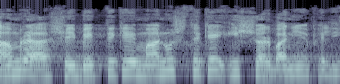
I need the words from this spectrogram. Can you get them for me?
আমরা সেই ব্যক্তিকে মানুষ থেকে ঈশ্বর বানিয়ে ফেলি।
